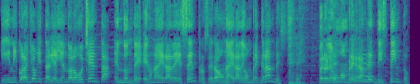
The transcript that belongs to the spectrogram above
Y Nicolás Jokic estaría yendo a los 80, en donde era una era de centros, era una era de hombres grandes. Pero él es un hombre grande distinto.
